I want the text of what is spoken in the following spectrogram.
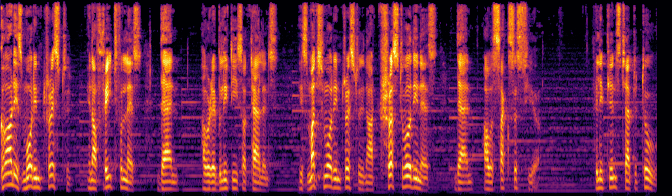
God is more interested in our faithfulness than our abilities or talents. Is much more interested in our trustworthiness than our success here. Philippians chapter 2,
